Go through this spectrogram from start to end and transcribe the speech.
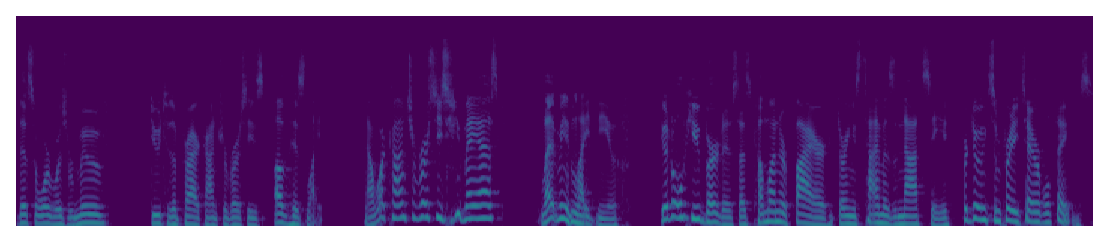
this award was removed due to the prior controversies of his life. Now, what controversies, you may ask? Let me enlighten you. Good old Hubertus has come under fire during his time as a Nazi for doing some pretty terrible things.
